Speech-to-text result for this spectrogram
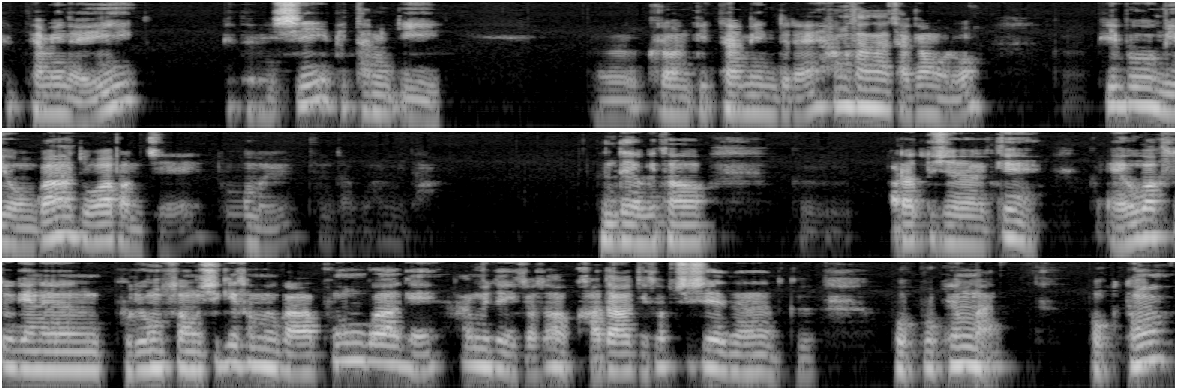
비타민 A, 비타민 C, 비타민 E 그, 그런 비타민들의 항산화 작용으로 피부 미용과 노화 방지에 도움을 준다고 합니다. 근데 여기서 그 알아두셔야 할 게 애호박 속에는 불용성 식이섬유가 풍부하게 함유되어 있어서 과다하게 섭취 시에는 그 복부 평만, 복통,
